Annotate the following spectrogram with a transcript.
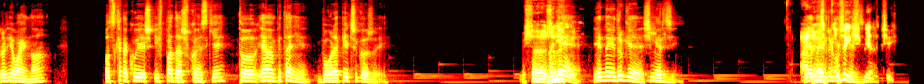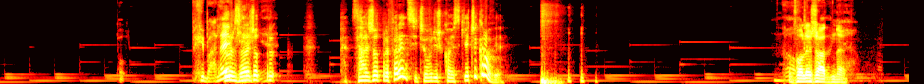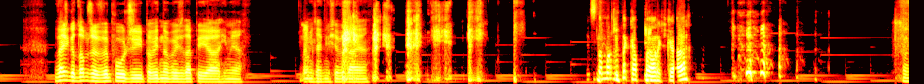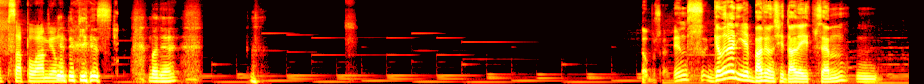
krowie łajno, odskakujesz i wpadasz w końskie, to ja mam pytanie, było lepiej czy gorzej? Myślę, że no nie, lepiej. jedno i drugie śmierdzi. Ale gorzej śmierci. śmierci. Chyba lepiej. To zależy od, pre... zależy od preferencji, czy wodzisz końskie, czy krowie. No, Wolę żadne. Weź go dobrze wypłucz i powinno być lepiej a imię. No mi tak mi się wydaje. Jest to może taka parka. Psa połamią. Biedny pies. No nie. Dobrze, więc generalnie bawiąc się dalej z psem,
